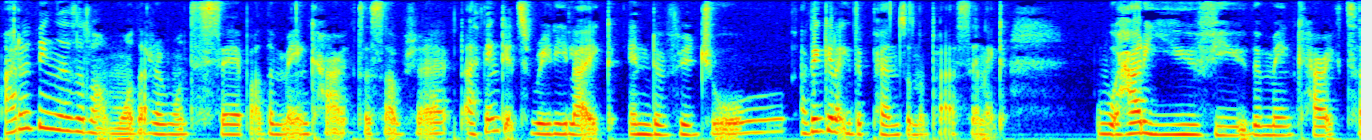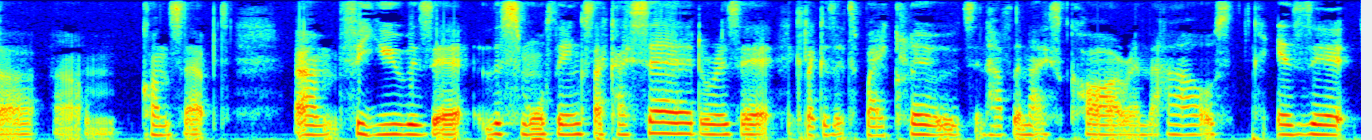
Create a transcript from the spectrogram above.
I don't think there's a lot more that I want to say about the main character subject. I think it's really like individual. I think it like depends on the person. Like, how do you view the main character um, concept? Um, for you, is it the small things, like I said, or is it like is it to buy clothes and have the nice car and the house? Is it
